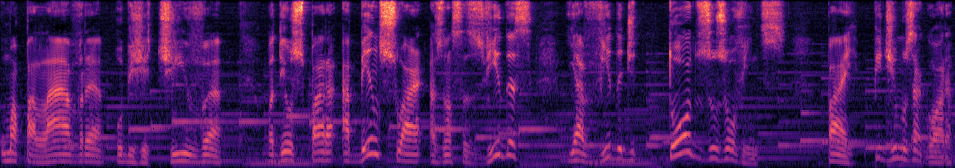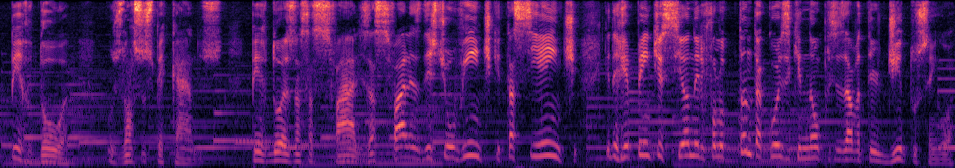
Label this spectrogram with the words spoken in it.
uma palavra objetiva ó Deus, para abençoar as nossas vidas e a vida de todos os ouvintes. Pai, pedimos agora, perdoa os nossos pecados perdoa as nossas falhas, as falhas deste ouvinte que está ciente que de repente esse ano ele falou tanta coisa que não precisava ter dito, Senhor.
